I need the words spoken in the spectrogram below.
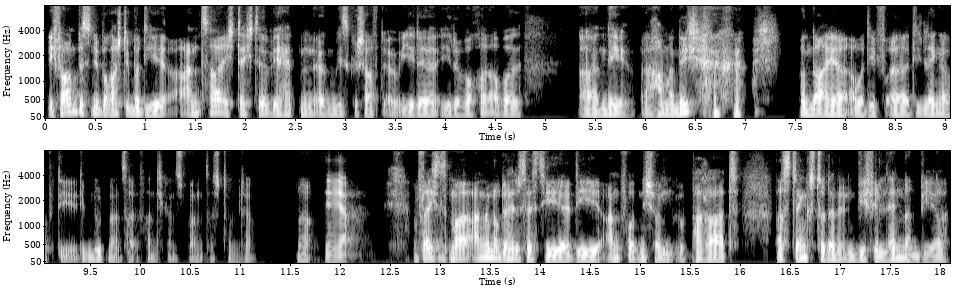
Ich war ein bisschen überrascht über die Anzahl. Ich dachte, wir hätten irgendwie es geschafft, äh, jede, jede Woche, aber äh, nee, äh, haben wir nicht. Von daher, aber die, äh, die Länge, die, die Minutenanzahl fand ich ganz spannend, das stimmt, ja. Ja. ja. Und vielleicht ist mal angenommen, du hättest jetzt die, die Antwort nicht schon parat. Was denkst du denn, in wie vielen Ländern wir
